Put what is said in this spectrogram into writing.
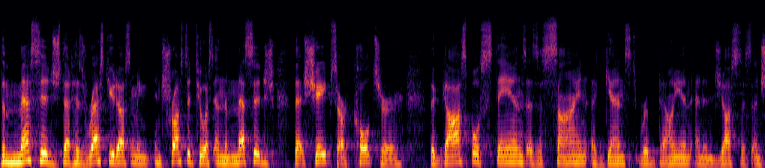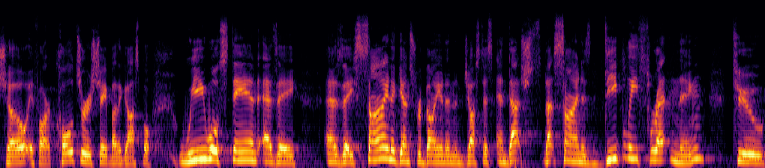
the message that has rescued us and been entrusted to us, and the message that shapes our culture. The gospel stands as a sign against rebellion and injustice and show if our culture is shaped by the gospel, we will stand as a as a sign against rebellion and injustice, and that, that sign is deeply threatening to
